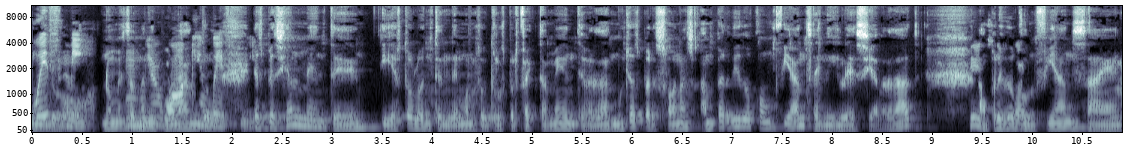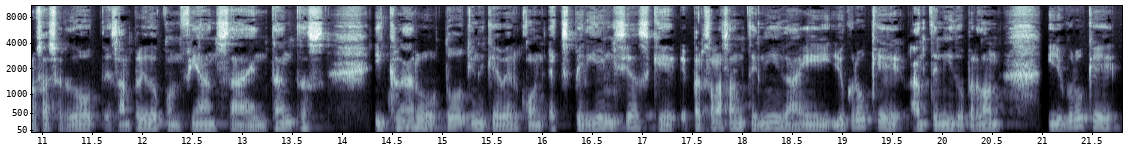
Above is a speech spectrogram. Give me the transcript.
with me. manipulando, no me estás Mm, manipulando. with me. Especialmente, y esto lo entendemos nosotros perfectamente, ¿verdad? Muchas personas han perdido confianza en la iglesia, ¿verdad? Sí, han perdido claro. confianza en los sacerdotes, han perdido confianza en tantas, y claro, todo tiene que ver con experiencias que personas han tenido, y yo creo que han tenido, perdón, y yo creo que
